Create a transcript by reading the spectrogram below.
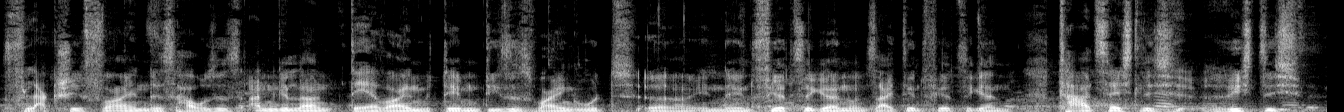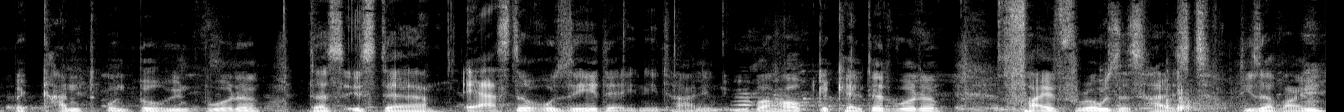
Flaggschiffwein des Hauses angelangt. Der Wein, mit dem dieses Weingut äh, in den 40ern und seit den 40ern tatsächlich richtig bekannt und berühmt wurde. Das ist der erste Rosé, der in Italien überhaupt gekeltert wurde. Five Roses heißt dieser Wein.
